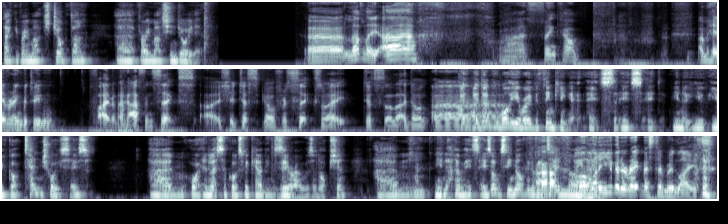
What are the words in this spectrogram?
Thank you very much. Job done. Uh, very much enjoyed it. Uh, lovely. Uh, I think I'll. I'm hovering between five and a half and six. I should just go for six, right? Just so that I don't. Uh... I, I don't know why you're overthinking it. It's it's it. You know, you've you've got ten choices, um, or unless of course we're counting zero as an option. Um, you know, it's, it's obviously not going to be 10 9 Well, what are you going to rate Mr. Moonlight?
